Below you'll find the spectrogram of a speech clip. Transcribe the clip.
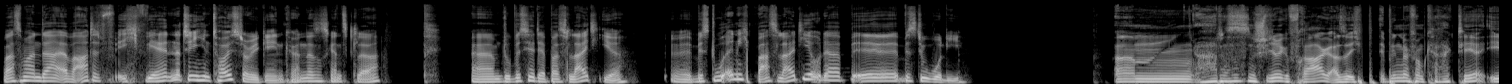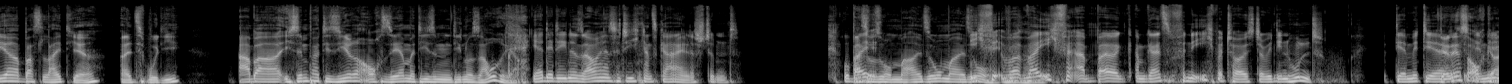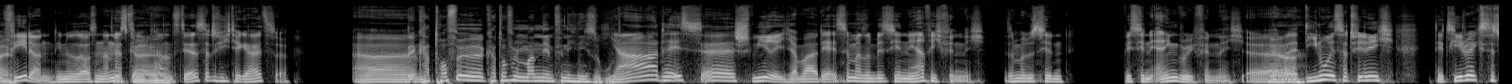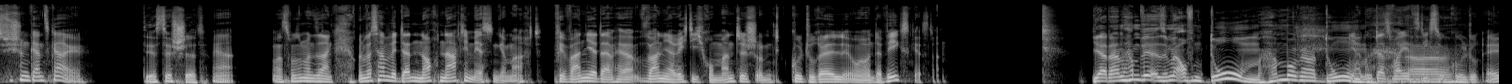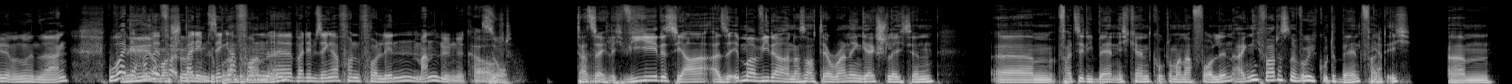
was man da erwartet. Ich, wir hätten natürlich in Toy Story gehen können, das ist ganz klar. Ähm, du bist ja der Buzz Lightyear. Äh, bist du eigentlich Buzz Lightyear oder äh, bist du Woody? Ähm, ah, das ist eine schwierige Frage. Also ich, ich bin, glaube vom Charakter eher Buzz Lightyear als Woody. Aber ich sympathisiere auch sehr mit diesem Dinosaurier. Ja, der Dinosaurier ist natürlich ganz geil, das stimmt. Wobei, also so mal so, mal so. ich, weil ich aber am geilsten finde ich bei Toy Story den Hund. Der mit der, Ja, der ist auch mit den. Federn, den du so auseinanderziehen Der ist geil, kannst. Der ist natürlich der geilste. sagen. Der Ähm, Kartoffel, Kartoffelmann, den finde ich nicht so gut. ja, der ist äh, schwierig, aber der ist immer so ein bisschen nervig, finde ich. Ist immer ein bisschen, bisschen angry, finde ich. Äh, Ja. Aber der Dino ist natürlich, der T-Rex ist natürlich schon ganz geil. Der ist der Shit. Was muss man sagen? Und was haben wir dann noch nach dem Essen gemacht? Wir waren ja da, waren ja richtig romantisch und kulturell unterwegs gestern. Ja, dann haben wir, sind wir auf dem Dom, Hamburger Dom. Ja gut, das war jetzt nicht so Äh, kulturell, muss man sagen. Wobei, da Nee, haben wir bei dem Sänger von, äh, bei dem Sänger von Vorlin Mandeln gekauft. So. Tatsächlich, wie jedes Jahr, also immer wieder, und das ist auch der Running Gag schlechthin. Ähm, falls ihr die Band nicht kennt, guckt doch mal nach Forlin. Eigentlich war das eine wirklich gute Band, fand ich. Ähm,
